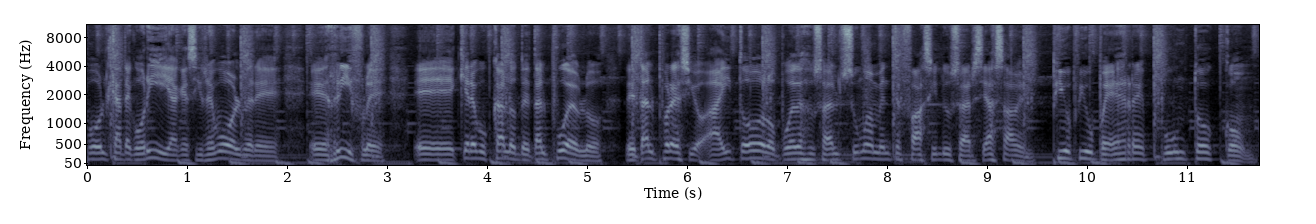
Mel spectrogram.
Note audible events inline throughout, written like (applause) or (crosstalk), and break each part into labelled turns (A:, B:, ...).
A: por categoría, que si revólveres, eh, rifles, eh, quieres buscarlos de tal pueblo, de tal precio, ahí todo lo puedes usar sumamente fácil de usar, ya saben, pewpewpr.com.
